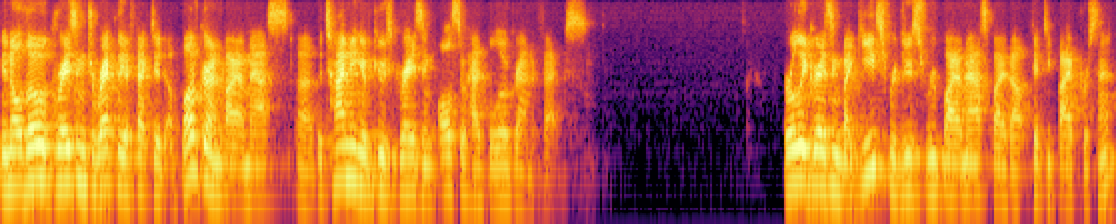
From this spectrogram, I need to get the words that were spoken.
and although grazing directly affected above ground biomass, uh, the timing of goose grazing also had below ground effects. Early grazing by geese reduced root biomass by about 55%.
